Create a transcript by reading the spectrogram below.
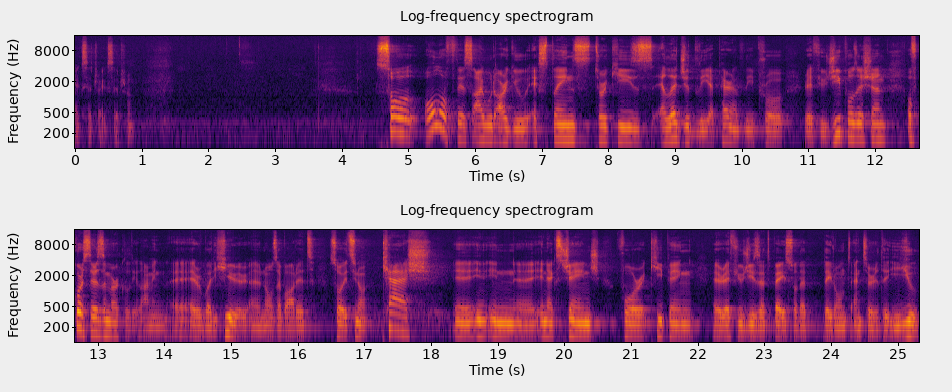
etc., etc. So all of this, I would argue, explains Turkey's allegedly, apparently pro-refugee position. Of course, there's the Merkel deal. I mean, uh, everybody here uh, knows about it. So it's, you know, cash uh, in, in, in exchange for keeping refugees at bay so that they don't enter the EU.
